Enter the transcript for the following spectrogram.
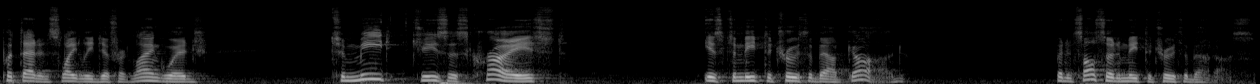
put that in slightly different language, to meet Jesus Christ is to meet the truth about God, but it's also to meet the truth about us.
